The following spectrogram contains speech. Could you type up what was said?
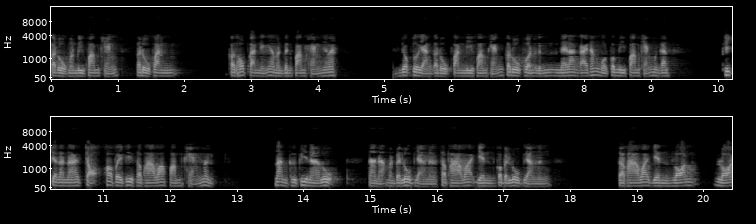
กระดูกมันมีความแข็ง กระดูกฟัน กระทบกันอย่างเงี้ยมันเป็นความแข็งใช่ไหมยกตัวอย่างกระดูกฟันมีความแข็งกระดูกส่วนอื่นในร่างกายทั้งหมดก็มีความแข็งเหมือนกัน พิจารณาเจาะเข้าไปที่สภาวะความแข็งนั่น นั่นคือพิจารณารูปนั่นนะมันเป็นรูปอย่างหนึ่ง สภาวะเย็นก็เป็นรูปอย่างหนึ่ง สภาวะเย็นร้อนร้อน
